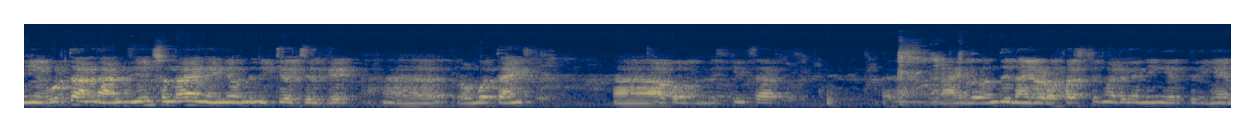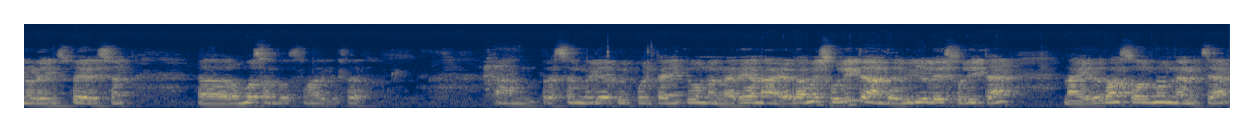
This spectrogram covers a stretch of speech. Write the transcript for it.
நீங்கள் கொடுத்த அந்த அஞ்சு நிமிஷம் தான் என்னை இங்கே வந்து நிற்க வச்சிருக்கு. ரொம்ப தேங்க்ஸ் அப்புறம் மிஸ்கின் சார் நான் இதை வந்து நான் என்னோடய ஃபஸ்ட்டு மேடையில் நீங்கள் இருக்கிறீங்க என்னோட இன்ஸ்பிரேஷன் ரொம்ப சந்தோஷமாக இருக்குது sir present media people thank you நான் நிறையா நான் எல்லாமே சொல்லிட்டேன். அந்த வீடியோலேயே சொல்லிட்டேன். நான் இதை தான் சொல்லணும்னு நினச்சேன்.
